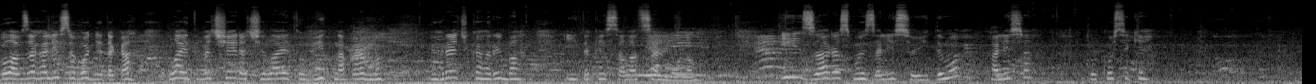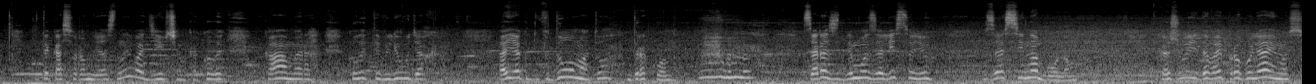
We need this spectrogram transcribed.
була взагалі сьогодні така лайт-вечеря чи лайт-обід, напевно. Гречка, риба і такий салат з сальмоном. І зараз ми за лісою йдемо. Аліса, кокосики. Ти така сором'язлива дівчинка, коли камера, коли ти в людях. А як вдома, то дракон. Зараз йдемо за лісою за сінабоном. Кажу їй, давай прогуляємось.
